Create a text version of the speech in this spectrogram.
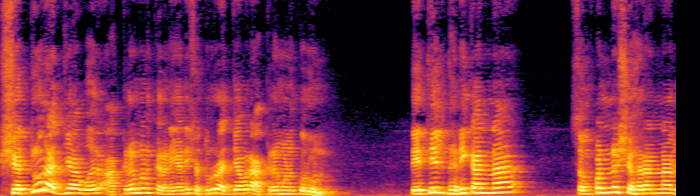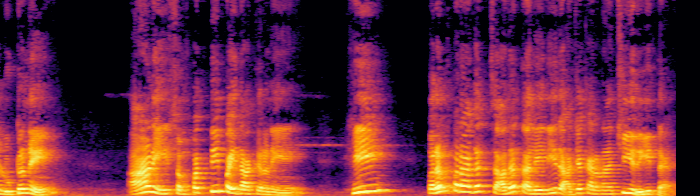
शत्रू राज्यावर आक्रमण करणे आणि शत्रू राज्यावर आक्रमण करून तेथील धनिकांना संपन्न शहरांना लुटणे आणि संपत्ती पैदा करणे ही परंपरागत चालत आलेली राजकारणाची रीत आहे.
